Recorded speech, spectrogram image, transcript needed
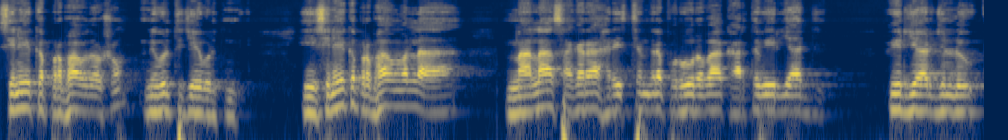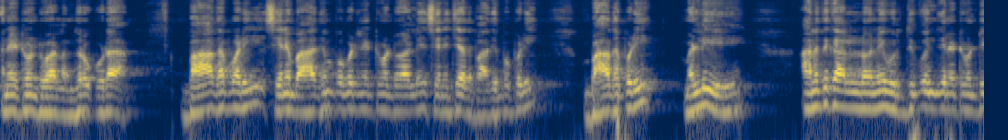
శని యొక్క ప్రభావ దోషం నివృత్తి చేయబడుతుంది. ఈ శని యొక్క ప్రభావం వల్ల నల సగర హరిశ్చంద్ర పురూరవ కార్తవీర్యార్జు వీర్యార్జునులు అనేటువంటి వాళ్ళందరూ కూడా బాధపడి శని బాధింపబడినటువంటి వాళ్ళే శని చేత బాధింపబడి బాధపడి మళ్ళీ అనతి కాలంలోనే వృద్ధి పొందినటువంటి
